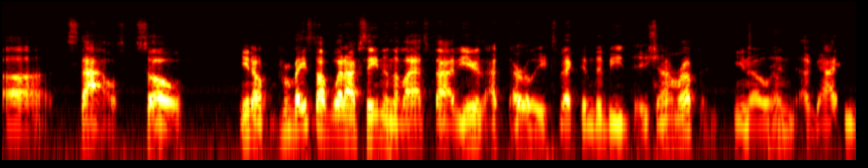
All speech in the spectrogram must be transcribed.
uh, styles. So you know, from based off what I've seen in the last five years, I thoroughly expect him to be Daeshun Ruffin. You know, yeah. and a guy who's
